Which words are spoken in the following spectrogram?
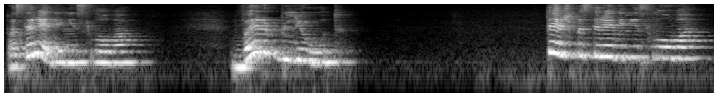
посередині слова. Верблюд теж посередині слова.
